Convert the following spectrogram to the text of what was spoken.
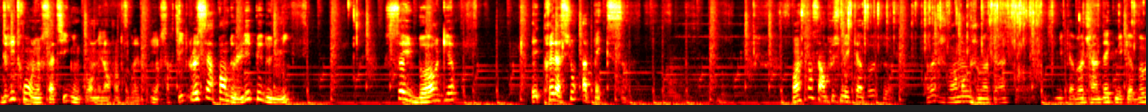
Dritron ursatique, donc on mélange entre Dritron et ursatique. Le serpent de l'épée de nuit. Seuilborg et Prédation Apex. Pour l'instant, c'est en plus. Euh, c'est vrai que vraiment que je m'intéresse Mechabot, j'ai un deck Mechabot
